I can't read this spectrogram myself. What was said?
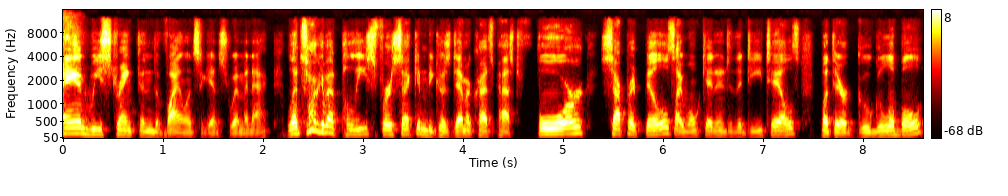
and we strengthened the Violence Against Women Act. Let's talk about police for a second because Democrats passed four separate bills. I won't get into the details, but they're Googleable.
